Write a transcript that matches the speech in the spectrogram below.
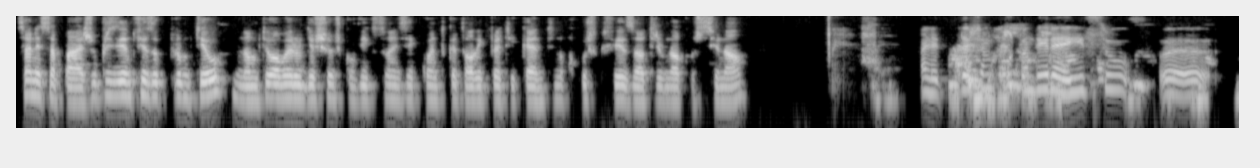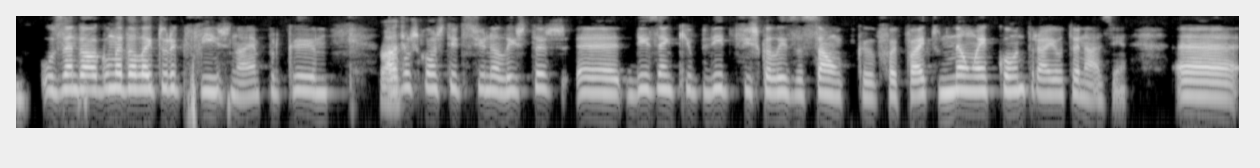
Só nessa paz, o Presidente fez o que prometeu, não meteu ao barulho as suas convicções enquanto católico praticante no recurso que fez ao Tribunal Constitucional? Olha, deixa-me responder a isso uh, usando alguma da leitura que fiz, não é? Porque Claro. Alguns constitucionalistas uh, dizem que o pedido de fiscalização que foi feito não é contra a eutanásia. Uh,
